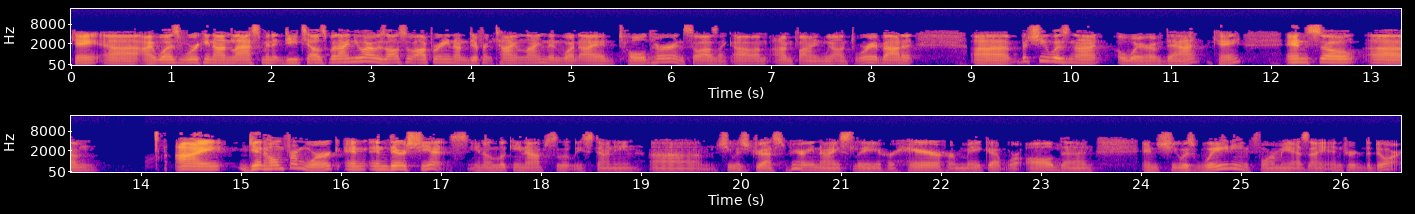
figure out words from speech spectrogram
Okay, uh, I was working on last minute details, but I knew I was also operating on a different timeline than what I had told her, and so I was like, oh, I'm, I'm fine. We don't have to worry about it. Uh, but she was not aware of that. Okay, and so um, I get home from work, and, and there she is, you know, looking absolutely stunning. Um, she was dressed very nicely. Her hair, her makeup were all done, and she was waiting for me as I entered the door.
